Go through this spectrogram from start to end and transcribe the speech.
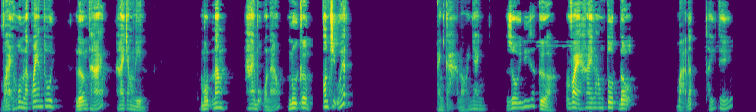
Vài hôm là quen thôi. Lương thái 200 nghìn. Một năm, hai bộ quần áo, nuôi cơm, con chịu hết. Anh cả nói nhanh, rồi đi ra cửa, vẻ hài lòng tột độ. Bà đất thấy thế,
